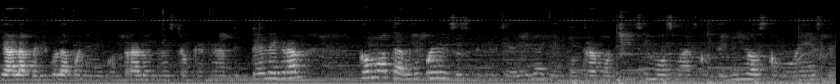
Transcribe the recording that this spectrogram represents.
ya la película pueden encontrarlo en nuestro canal de Telegram, como también pueden suscribirse a ella y encontrar muchísimos más contenidos como este.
